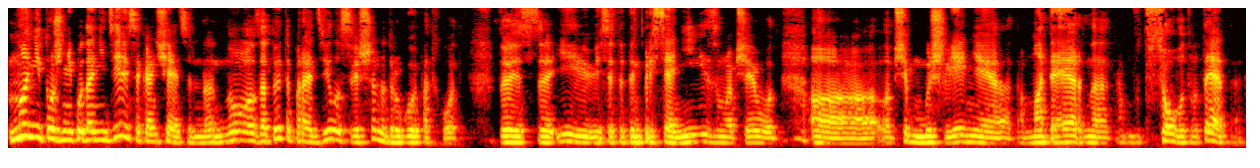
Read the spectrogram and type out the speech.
ну, они тоже никуда не делись окончательно, но зато это породило совершенно другой подход. То есть э, и весь этот импрессионизм, вообще вот, э, вообще мышление там, модерна, там, вот все вот, вот это.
